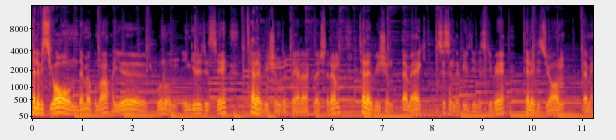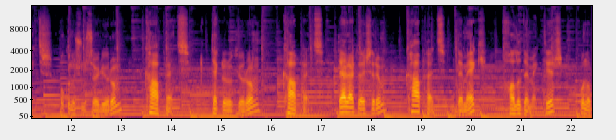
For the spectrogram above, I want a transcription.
Televizyon deme buna. Hayır. Bunun İngilizcesi television'dır değerli arkadaşlarım. Television demek sizin de bildiğiniz gibi televizyon demektir. Okunuşunu söylüyorum. Carpet. Tekrar okuyorum. Carpet. Değerli arkadaşlarım, carpet demek halı demektir. Bunu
